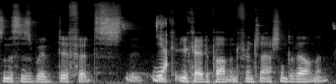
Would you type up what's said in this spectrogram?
and this is with DFID, yeah. UK Department for International Development.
